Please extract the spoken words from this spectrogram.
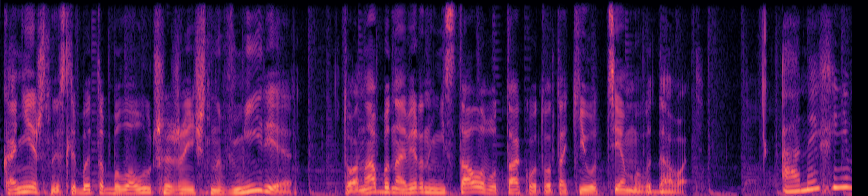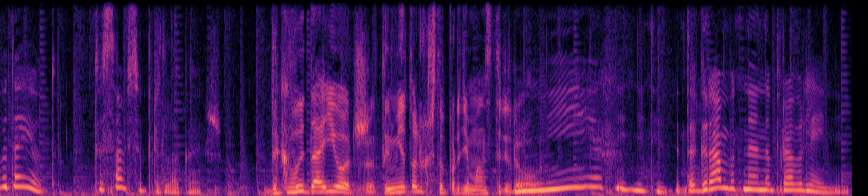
конечно, если бы это была лучшая женщина в мире, то она бы, наверное, не стала вот так вот вот такие вот темы выдавать. А она их и не выдает. Ты сам все предлагаешь. Так выдает же, ты мне только что продемонстрировала. Нет, нет, нет, нет. Это грамотное направление.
